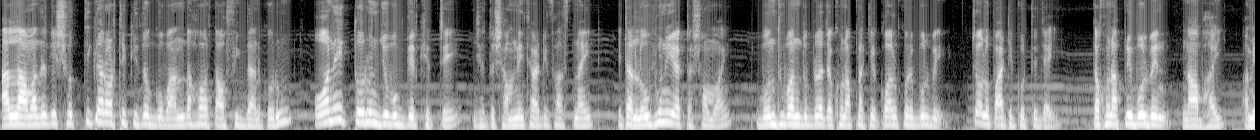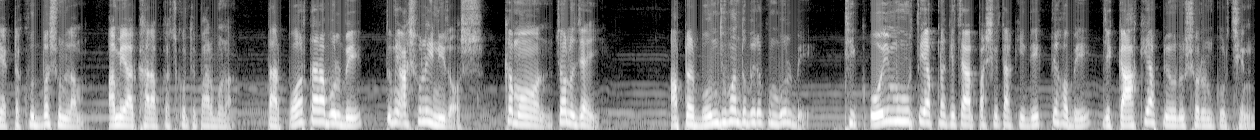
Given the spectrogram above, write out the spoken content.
আল্লাহ আমাদেরকে সত্যিকার অর্থে কৃতজ্ঞ বান্দা হওয়ার তৌফিক দান করুন। অনেক তরুণ যুবকদের ক্ষেত্রে, যেহেতু সামনেই থার্টি ফার্স্ট নাইট এটা লোভনীয় একটা সময়। বন্ধু বান্ধবরা যখন আপনাকে কল করে বলবে, চলো পার্টি করতে যাই, তখন আপনি বলবেন, না ভাই, আমি একটা খুদ্া শুনলাম, আমি আর খারাপ কাজ করতে পারব না। তারপর তারা বলবে, তুমি আসলেই নিরস। কামন চলো যাই। আপনার বন্ধু বান্ধব এরকম বলবে, ঠিক ওই মুহূর্তে আপনাকে চারপাশে তাকিয়ে দেখতে হবে যে কাকে আপনি অনুসরণ করছেন।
